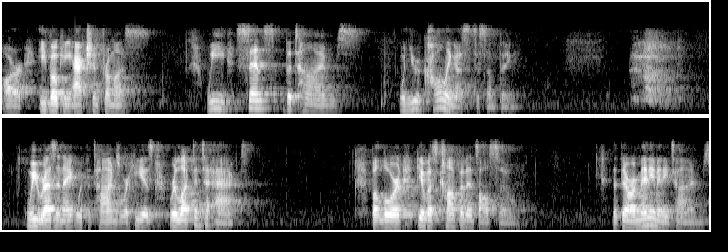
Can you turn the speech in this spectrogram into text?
are evoking action from us. We sense the times when you're calling us to something. We resonate with the times where He is reluctant to act. But Lord, give us confidence also that there are many, many times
